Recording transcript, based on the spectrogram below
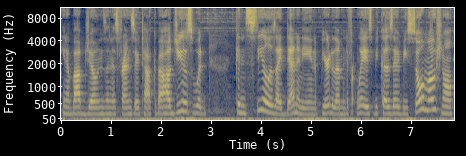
you know, Bob Jones and his friends they talk about how Jesus would conceal his identity and appear to them in different ways because they would be so emotional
